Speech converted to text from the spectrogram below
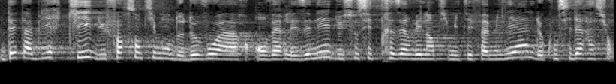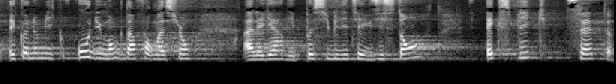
d'établir qui, du fort sentiment de devoir envers les aînés, du souci de préserver l'intimité familiale, de considération économique ou du manque d'information à l'égard des possibilités existantes, explique cette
